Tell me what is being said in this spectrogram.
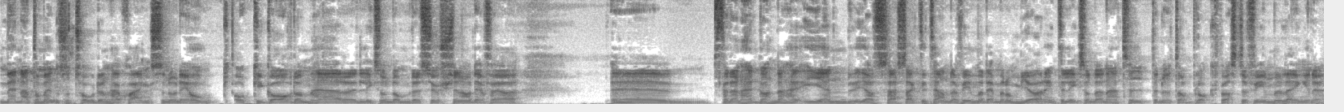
men att de ändå så tog den här chansen och, det, och, och gav de här liksom de resurserna och det. För jag, eh, för den här, den här, igen, jag har sagt det till andra filmer det, men de gör inte liksom den här typen utav blockbusterfilmer längre.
